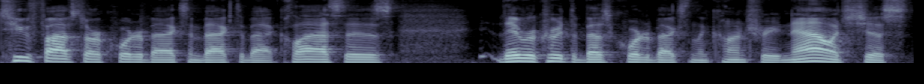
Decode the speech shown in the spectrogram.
two five-star quarterbacks in back-to-back classes. They recruit the best quarterbacks in the country. Now it's just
